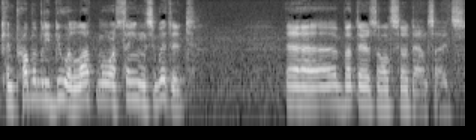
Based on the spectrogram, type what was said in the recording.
can probably do a lot more things with it uh, but there's also downsides.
